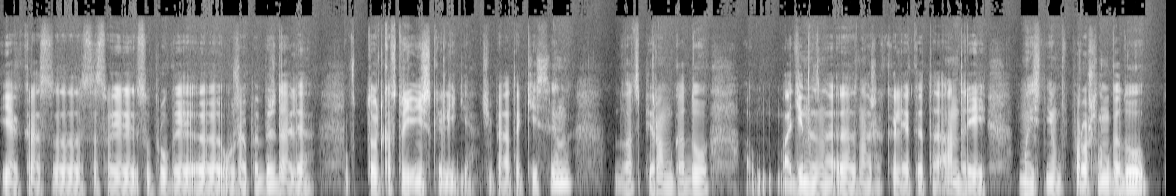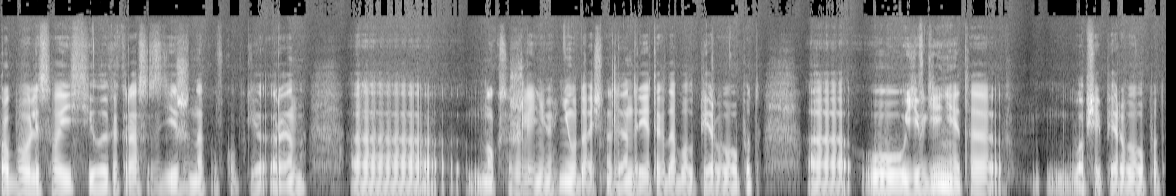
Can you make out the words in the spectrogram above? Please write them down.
Я как раз э, со своей супругой э, уже побеждали только в студенческой лиге чемпионата Кейсын в 2021 году. Один из наших коллег, это Андрей, мы с ним в прошлом году пробовали свои силы как раз здесь же на, в Кубке РЕН, э, но, к сожалению, неудачно. Для Андрея тогда был первый опыт. Э, у Евгения это вообще первый опыт.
